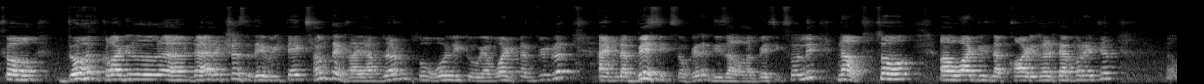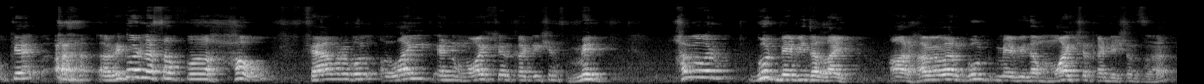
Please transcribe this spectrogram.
So those cardinal uh, directions they will take. Sometimes I observe, so only to avoid confusion and the basics. Okay, these are all the basics only. Now, so uh, what is the cardinal temperature. Okay regardless of uh, how favorable light and moisture conditions may however good may be the light or however good may be the moisture conditions uh,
